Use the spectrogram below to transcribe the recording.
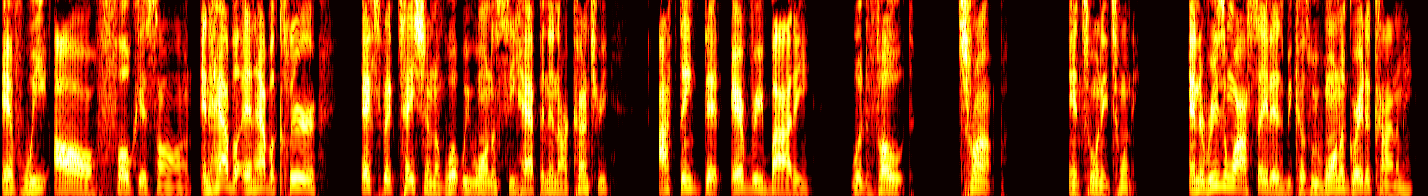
if we all focus on and have a, and have a clear expectation of what we want to see happen in our country, I think that everybody would vote Trump in 2020. And the reason why I say that is because we want a great economy.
